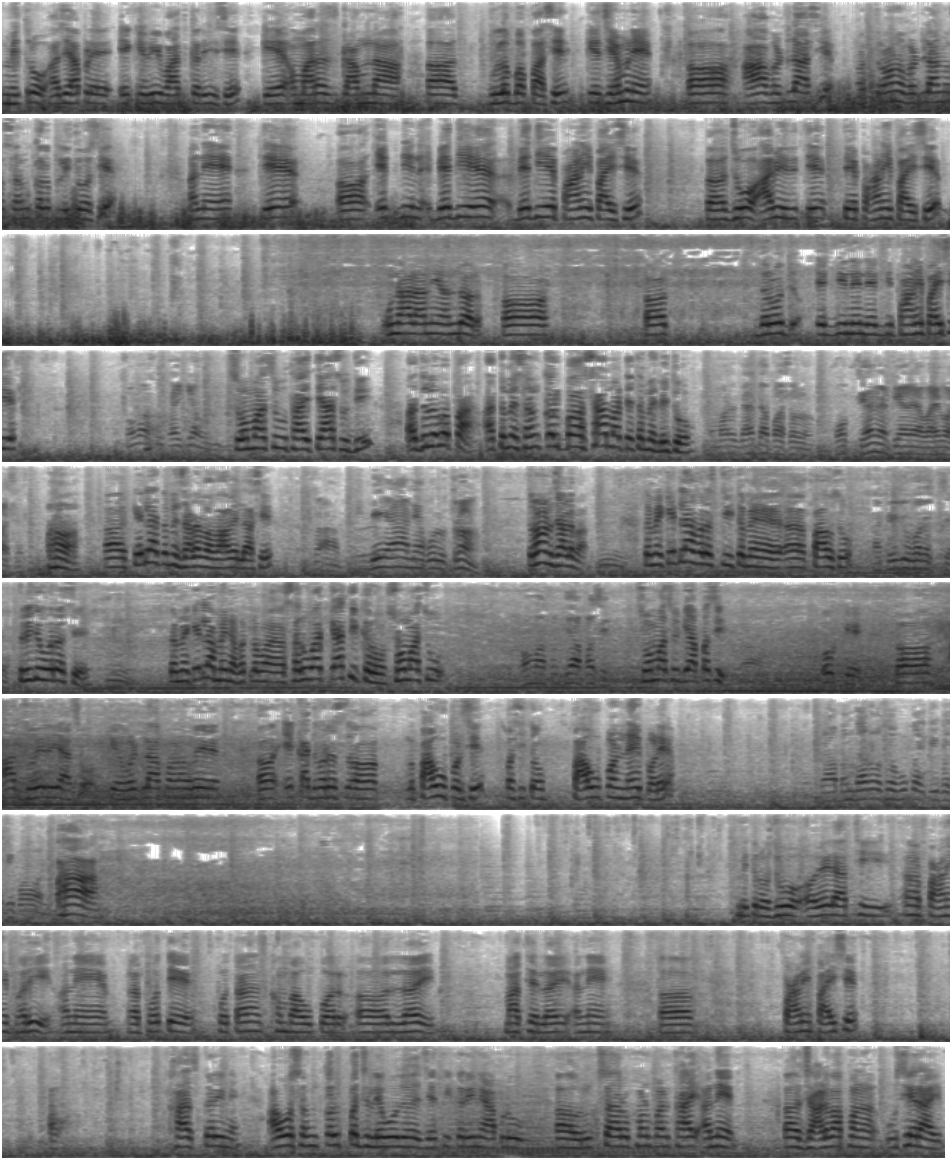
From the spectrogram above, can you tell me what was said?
મિત્રો, આજે આપણે એક એવી વાત કરવી છે કે અમારા ગામના દુર્લભ બાપા છે કે જેમણે આ વડલા છે ત્રણ વડલાનો સંકલ્પ લીધો છે અને તે એક દિન બે દીએ બે દીએ પાણી પાય છે. જો આવી રીતે તે પાણી પાય છે. ઉનાળાની અંદર દરરોજ એક દિને એક દી પાણી પાય છે. ચોમાસું થાય ત્યાં સુધી. અદુલ્લા બાપા આ તમે સંકલ્પ શા માટે તમે લીધો? અમારા દાદા પાછળ હોપ છે ને ત્યારે વાવ્યા છે. હા. કેટલા તમે ઝાડવા વાવેલા છે? બે આ ને ઓલું ત્રણ. ત્રણ ઝાડવા. તમે કેટલા વર્ષથી તમે અ, પાવ છો? આ ત્રીજું વર્ષ છે. ત્રીજું વર્ષ છે. તમે કેટલા મહિના મતલબ શરૂઆત ક્યાંથી કરો? ચોમાસું? ચોમાસું ગયા પછી. ચોમાસું ગયા પછી? ઓકે. તો આપ જોઈ રહ્યા છો કે વડલા પણ હવે એકાદ વર્ષ પાવું પડશે. પછી તો પાવું પણ નહીં પડે. આ બંધારો છે હુકાય તે પછી પાવાનું? હા. મિત્રો જુઓ અવેડાથી પાણી ભરી અને પોતે પોતાના જ ખંભા ઉપર લઈ માથે લઈ અને પાણી પાય છે. ખાસ કરીને આવો સંકલ્પ જ લેવો જોઈએ જેથી કરીને આપણું વૃક્ષારોપણ પણ થાય અને ઝાડવા પણ ઉછેરાય.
